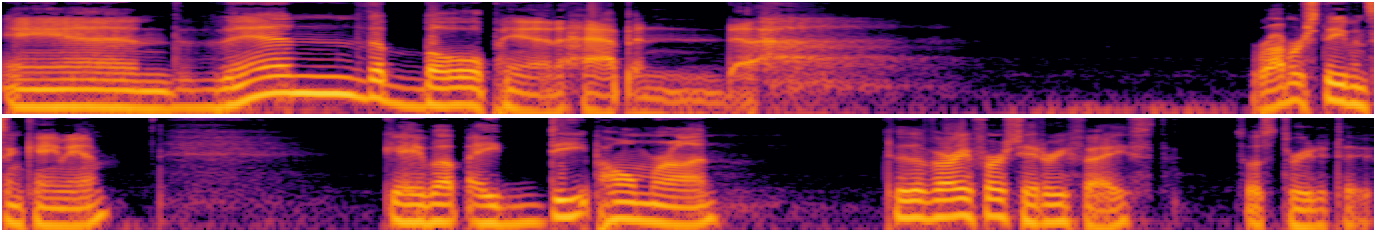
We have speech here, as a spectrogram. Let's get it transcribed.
And then the bullpen happened. Robert Stephenson came in, gave up a deep home run to the very first hitter he faced, so it's three to two.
